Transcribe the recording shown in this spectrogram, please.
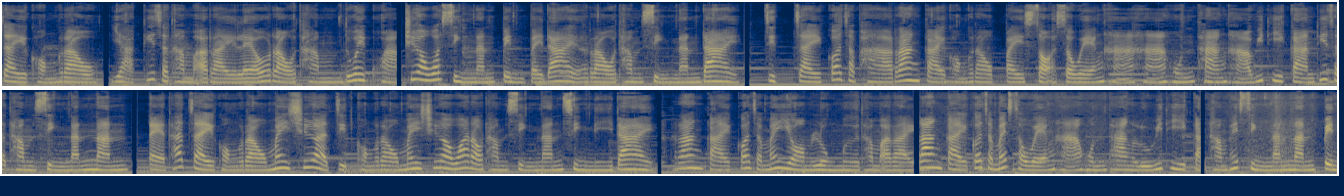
ใจของเราอยากที่จะทำอะไรแล้วเราทำด้วยความเชื่อว่าสิ่งนั้นเป็นไปได้ เราทำสิ่งนั้นได้ จิตใจก็จะพาร่างกายของเราไปเสาะแสวงหาหาหนทางหาวิธีการที่จะทำสิ่งนั้นๆ แต่ถ้าใจของเราไม่เชื่อจิตของเราไม่เชื่อว่าเราทำสิ่งนั้นสิ่งนี้ได้ ร่างกายก็จะไม่ยอมลงมือทำอะไร ร่างกายก็จะไม่แสวงหาหนทางหรือวิธีการทำให้สิ่งนั้นๆ เป็น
